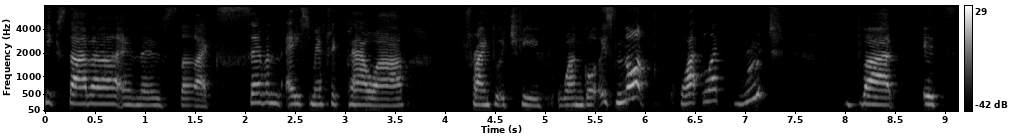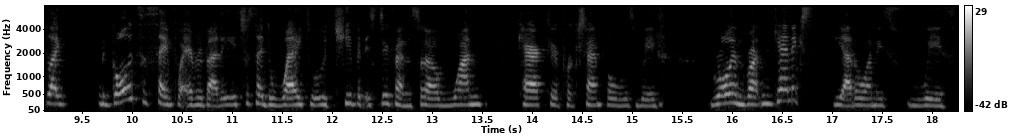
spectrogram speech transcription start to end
Kickstarter and there's like seven asymmetric power trying to achieve one goal. It's not quite like Root, but it's like the goal is the same for everybody. It's just like the way to achieve it is different. So one character, for example, is with roll and write mechanics. The other one is with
